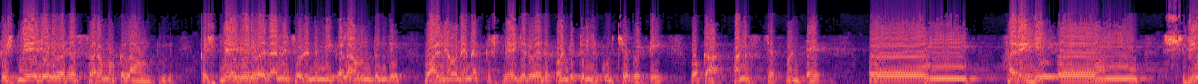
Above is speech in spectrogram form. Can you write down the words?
కృష్ణ యజుర్వేద స్వరం ఒకలా ఉంటుంది. కృష్ణ యజుర్వేదాన్ని చూడండి మీకు ఎలా ఉంటుంది. వాళ్ళని ఎవరైనా కృష్ణ యజుర్వేద పండితుల్ని కూర్చోబెట్టి ఒక పనసు చెప్పమంటే ఓం హరి ఓం శ్రీ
